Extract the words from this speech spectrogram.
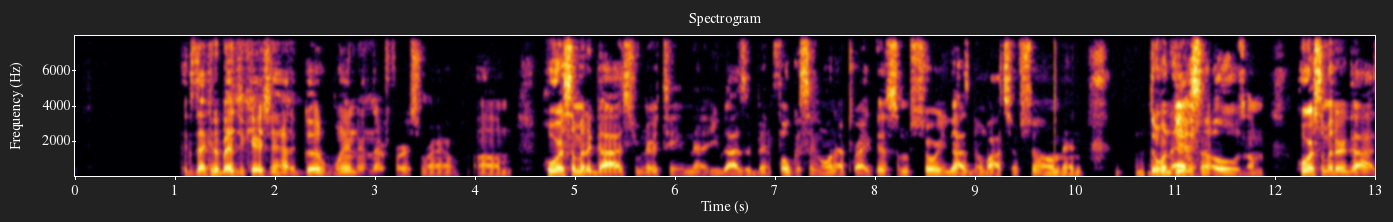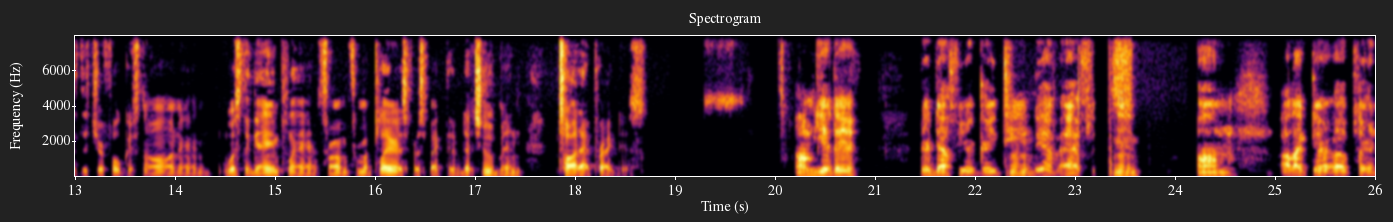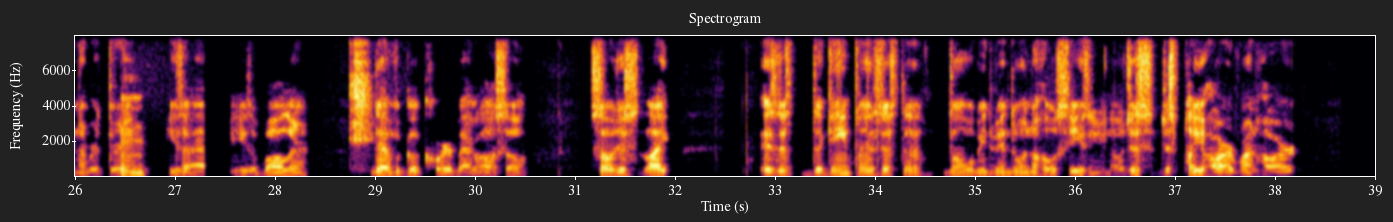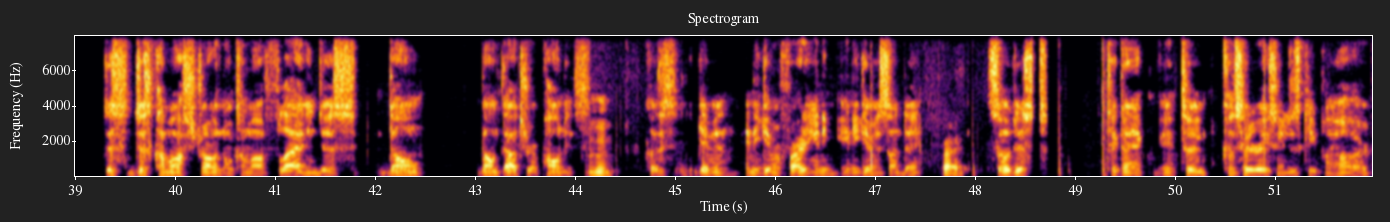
Executive Education had a good win in their first round. Um, who are some of the guys from their team that you guys have been focusing on at practice? I'm sure you guys have been watching film and doing the yeah. X and O's. Um, who are some of their guys that you're focused on, and what's the game plan from from a player's perspective that you've been taught at practice? Um, yeah, they they're definitely a great team. Mm. They have athletes. Mm. Um, I like their uh, player number 3 mm. He's a. He's a baller. They have a good quarterback also. So just like it's just the game plan is just to doing what we've been doing the whole season. You know, just just play hard, run hard. Just just come out strong. Don't come out flat, and just don't don't doubt your opponents because mm-hmm. any given any given Friday, any any given Sunday. Right. So just take that into consideration and just keep playing hard.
